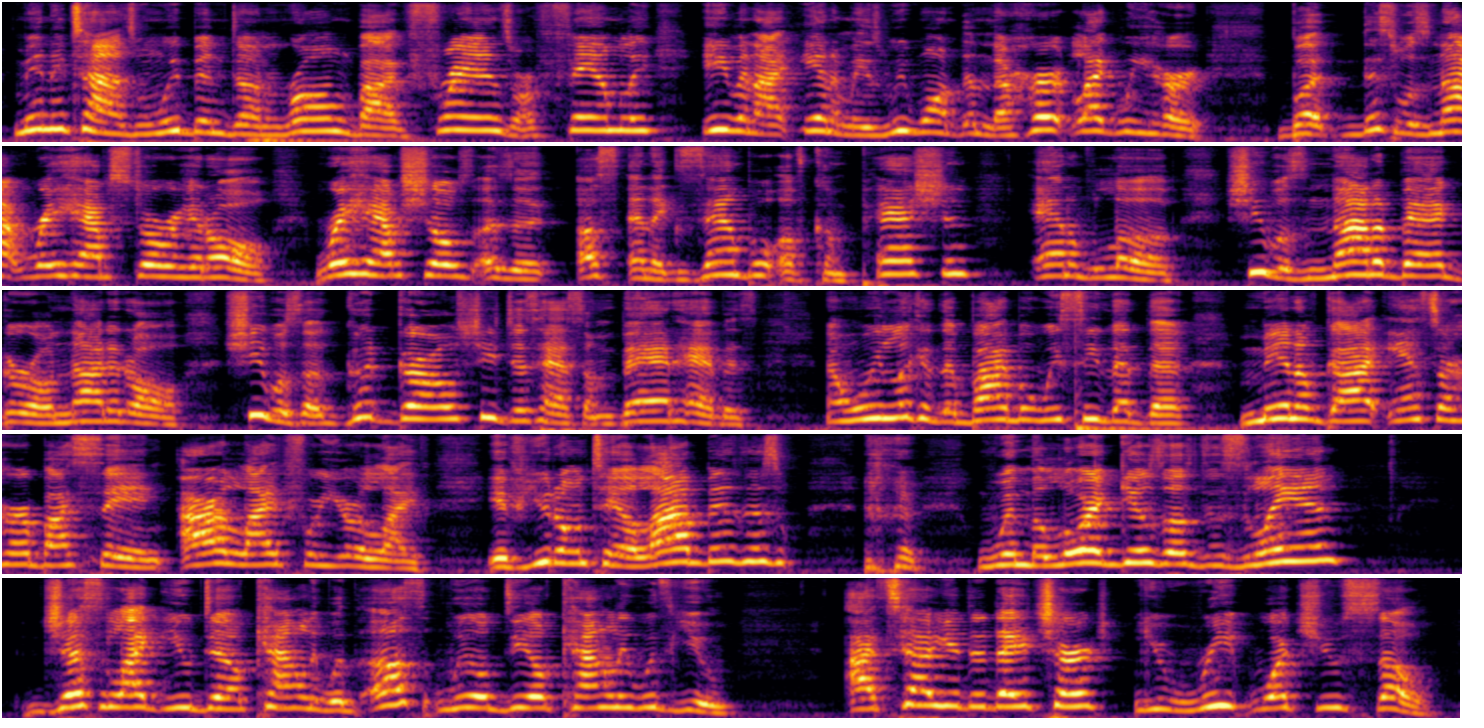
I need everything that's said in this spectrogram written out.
Many times when we've been done wrong by friends or family, even our enemies, we want them to hurt like we hurt. But this was not Rahab's story at all. Rahab shows us, a, us an example of compassion and of love. She was not a bad girl, not at all. She was a good girl. She just had some bad habits. Now, when we look at the Bible, we see that the men of God answer her by saying, Our life for your life. If you don't tell our business when the Lord gives us this land, just like you dealt kindly with us, we'll deal kindly with you. I tell you today, church, you reap what you sow.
